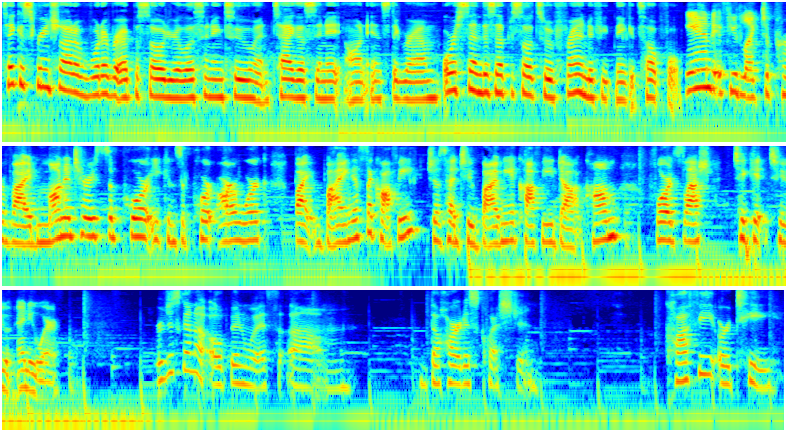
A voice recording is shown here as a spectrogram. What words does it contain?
Take a screenshot of whatever episode you're listening to and tag us in it on Instagram, or send this episode to a friend if you think it's helpful. And if you'd like to provide monetary support, you can support our work by buying us a coffee. Just head to buymeacoffee.com forward slash ticket to anywhere. We're just going to open with um, the hardest question coffee or tea?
